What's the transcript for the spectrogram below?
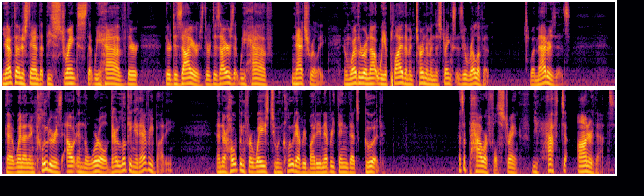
you have to understand that these strengths that we have, they're, they're desires. They're desires that we have naturally. And whether or not we apply them and turn them into strengths is irrelevant. What matters is that when an includer is out in the world, they're looking at everybody and they're hoping for ways to include everybody in everything that's good. That's a powerful strength. You have to honor that.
